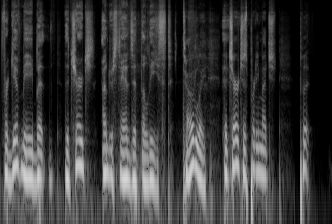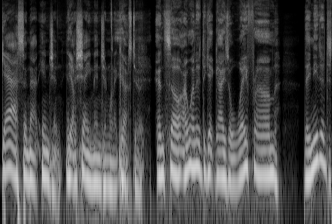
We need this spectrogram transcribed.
forgive me, but the church understands it the least. Totally. The church is pretty much gas in that engine, in Yeah. the shame engine when it Yeah. comes to it. And so I wanted to get guys away from, they needed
